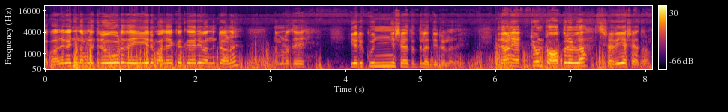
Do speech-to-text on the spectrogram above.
അപ്പോൾ അത് കഴിഞ്ഞ് നമ്മൾ ഇതിലൂടെ ഈ ഒരു മലയൊക്കെ കയറി വന്നിട്ടാണ് നമ്മുടെ ഈ ഒരു കുഞ്ഞ് ക്ഷേത്രത്തിൽ എത്തിയിട്ടുള്ളത്. ഇതാണ് ഏറ്റവും ടോപ്പിലുള്ള ചെറിയ ക്ഷേത്രം.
